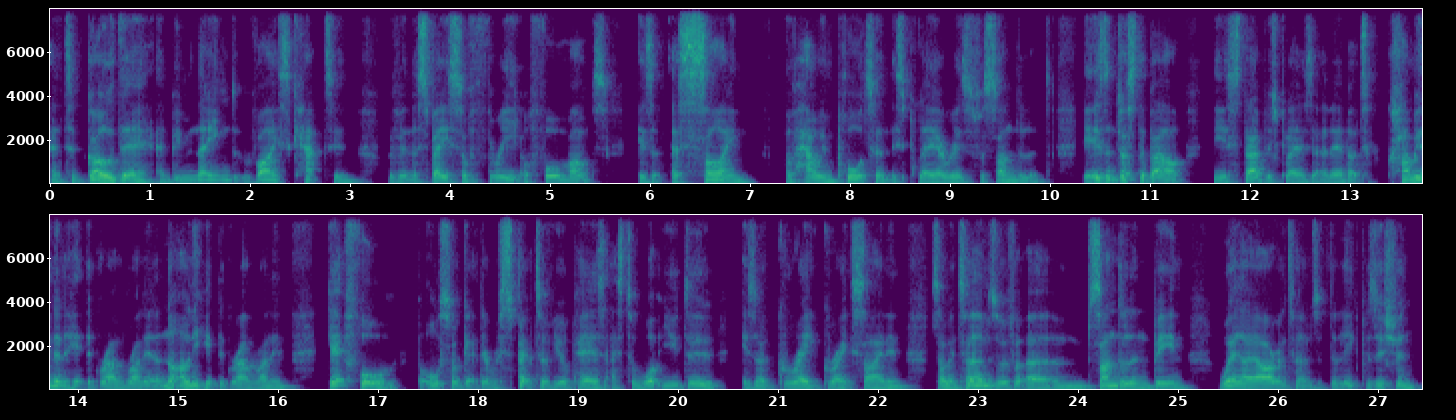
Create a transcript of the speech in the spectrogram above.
And to go there and be named vice captain within the space of three or four months is a sign of how important this player is for Sunderland. It isn't just about the established players that are there, but to come in and hit the ground running and not only hit the ground running, get form, but also get the respect of your peers as to what you do is a great, great signing. So, in terms of um, Sunderland being where they are in terms of the league position,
